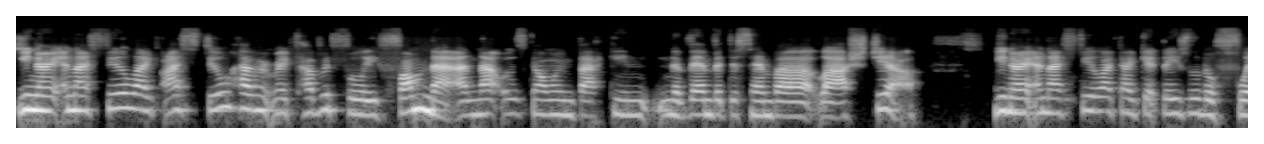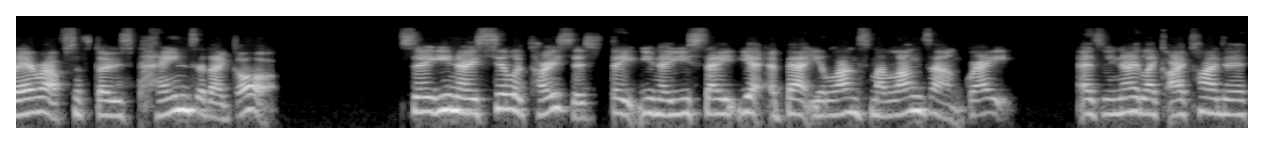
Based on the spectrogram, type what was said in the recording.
you know, and I feel like I still haven't recovered fully from that. And that was going back in November, December last year, you know, and I feel like I get these little flare ups of those pains that I got. So, you know, silicosis, they, you know, you say, yeah, about your lungs, my lungs aren't great as we know, like I kind of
